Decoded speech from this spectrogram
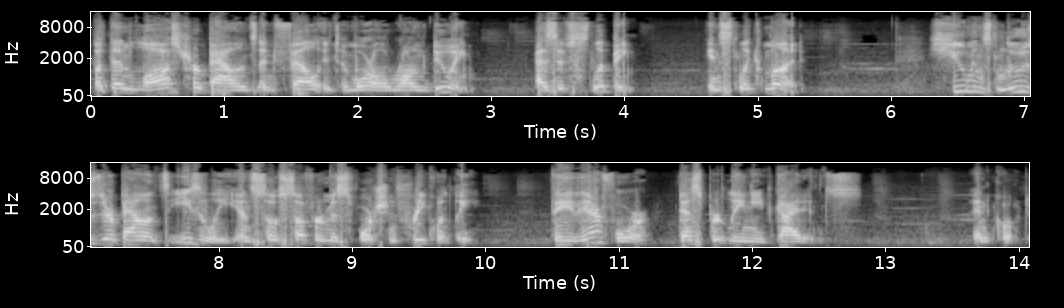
but then lost her balance and fell into moral wrongdoing, as if slipping in slick mud. Humans lose their balance easily and so suffer misfortune frequently. They therefore desperately need guidance. End quote.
